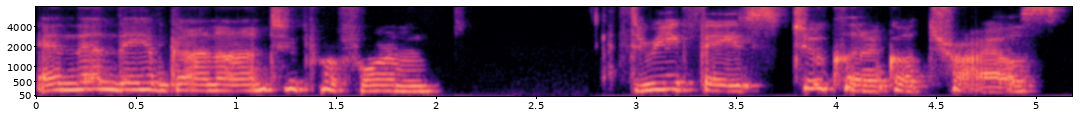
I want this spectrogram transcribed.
And then they have gone on to perform three phase two clinical trials,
